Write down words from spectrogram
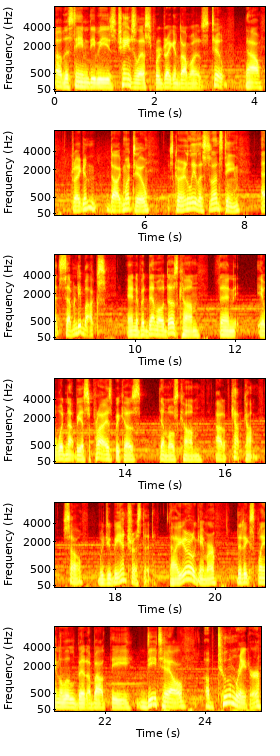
of the Steam DB's change list for Dragon Dogma 2. Now, Dragon Dogma 2 is currently listed on Steam at 70 bucks, and if a demo does come, then it would not be a surprise because demos come out of Capcom. So, would you be interested? Now, Eurogamer did explain a little bit about the detail of Tomb Raider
